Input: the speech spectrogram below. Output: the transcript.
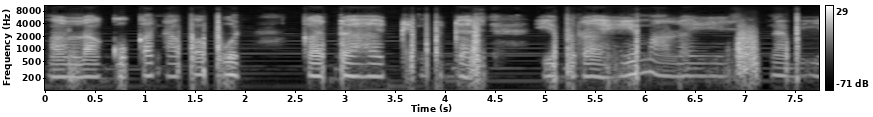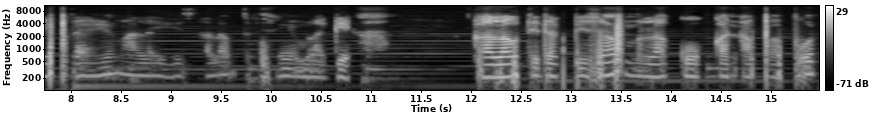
melakukan apa pun, kata hakim tegas. Ibrahim alaihi Nabi Ibrahim alaihi salam tersenyum lagi. Kalau tidak bisa melakukan apa pun,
